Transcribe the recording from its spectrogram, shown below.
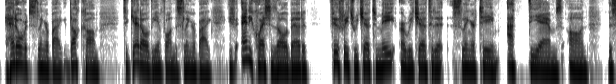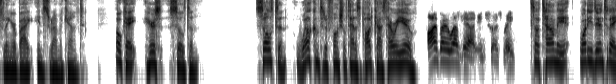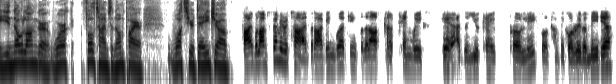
Head over to slingerbag.com to get all the info on the Slinger Bag. If you have any questions at all about it, feel free to reach out to me or reach out to the Slinger team at DMs on the Slinger Bag Instagram account. Okay, here's Sultan. Sultan, welcome to the Functional Tennis Podcast. How are you? I'm very well here in Shrewsbury. So tell me, what are you doing today? You no longer work full time as an umpire. What's your day job? I, well, I'm semi-retired, but I've been working for the last kind of 10 weeks here at the UK Pro League for a company called River Media,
